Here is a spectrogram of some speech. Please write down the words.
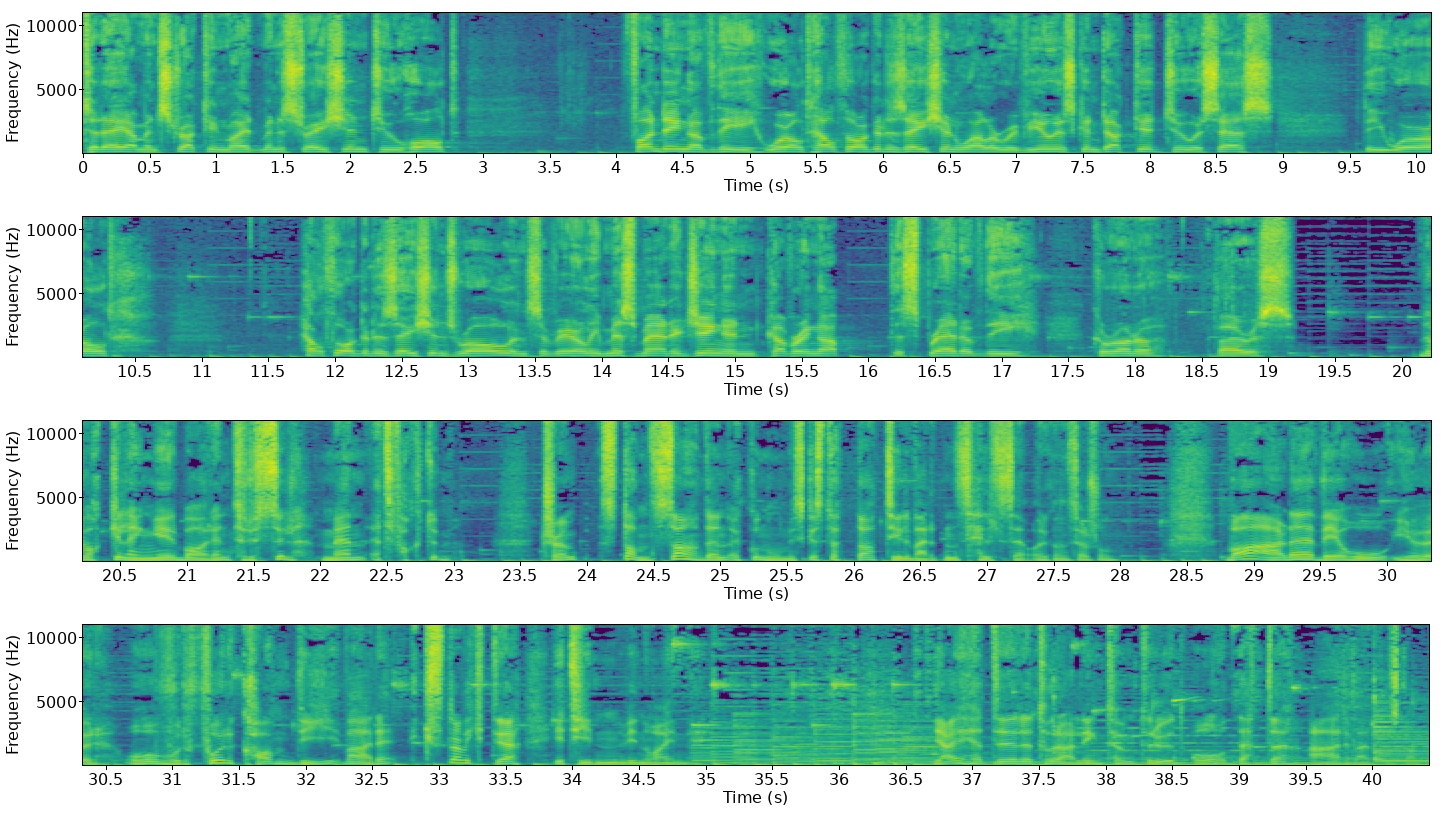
Today I'm instructing my administration to halt funding of the World Health Organization while a review is conducted to assess the World Health Organization's role in severely mismanaging and covering up the spread of the coronavirus. Det var ikke lenger bare en trussel, men et faktum. Trump stansa den økonomiske støtta til Verdens helseorganisasjon. Hva er det WHO gjør, og hvorfor kan de være ekstra viktige i tiden vi nå er inne i? Jeg heter Tor Erling Tømt Ruud, og dette er Verdensgang.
